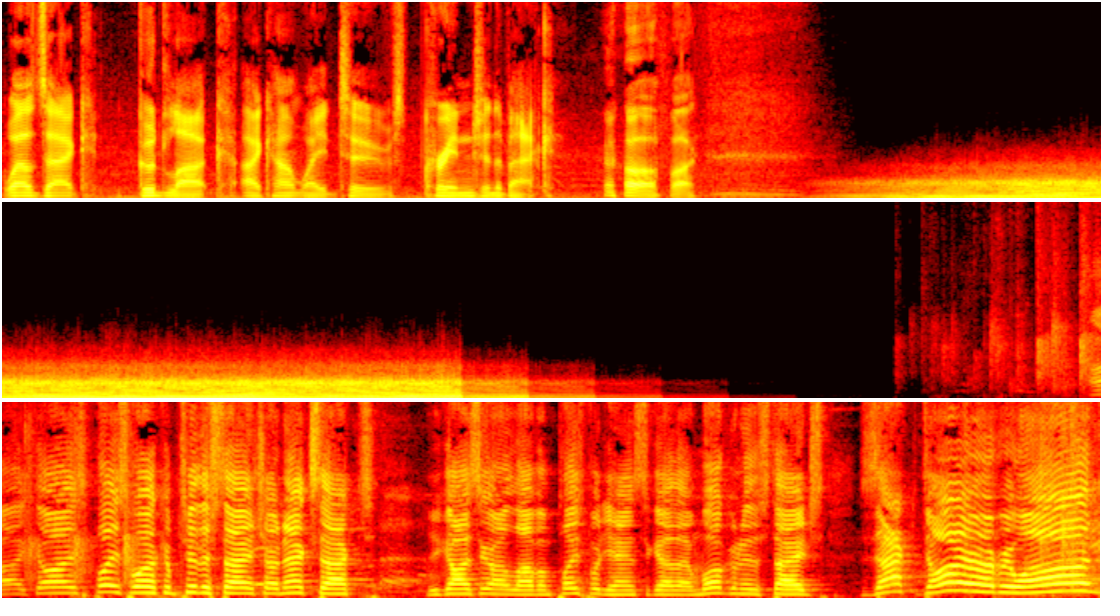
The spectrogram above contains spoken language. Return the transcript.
Well, Zach, good luck. I can't wait to cringe in the back. oh fuck. Right, guys, please welcome to the stage our next act. You guys are going to love him. Please put your hands together and welcome to the stage, Zach Dyer, everyone.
